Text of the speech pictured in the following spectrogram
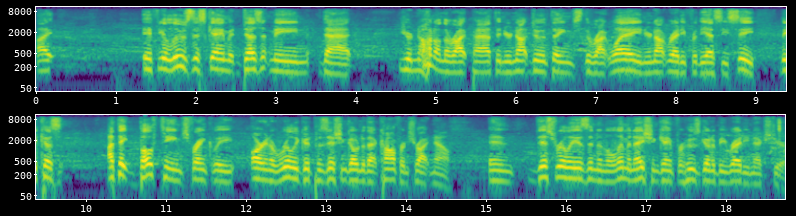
I if you lose this game, it doesn't mean that you're not on the right path and you're not doing things the right way and you're not ready for the SEC because I think both teams, frankly, are in a really good position going to that conference right now. And this really isn't an elimination game for who's going to be ready next year.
